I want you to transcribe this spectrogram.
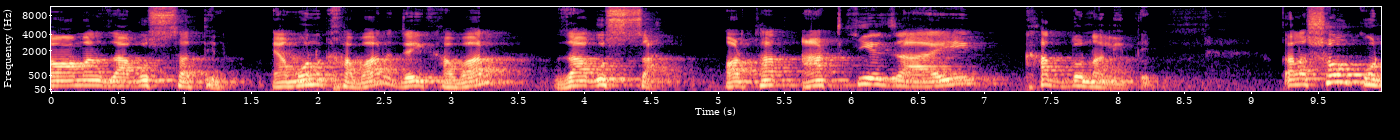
তামান জাগুসাতিন এমন খাবার, যেই খাবার জাগুসা অর্থাৎ আটকিয়ে যায় খাদ্যনালীতে তাহলে শৌকুন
